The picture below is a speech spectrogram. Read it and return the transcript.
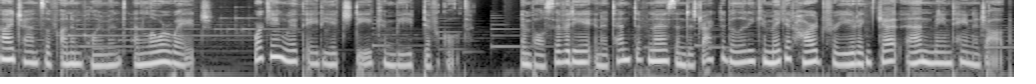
high chance of unemployment, and lower wage. Working with ADHD can be difficult. Impulsivity, inattentiveness, and distractibility can make it hard for you to get and maintain a job.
